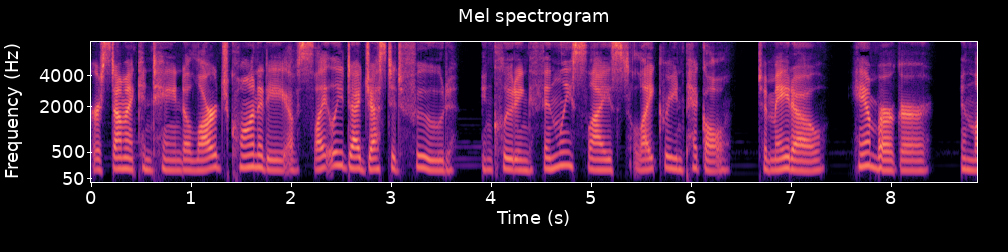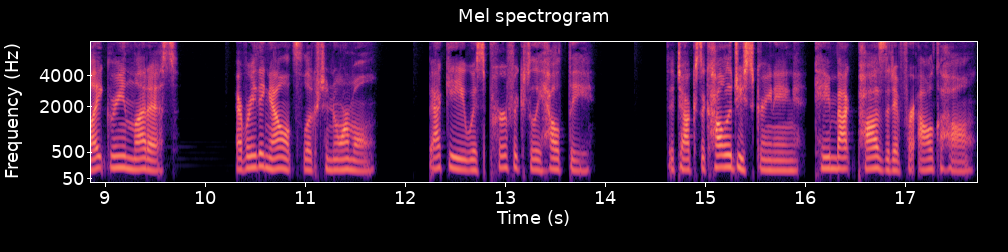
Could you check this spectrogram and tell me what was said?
Her stomach contained a large quantity of slightly digested food, including thinly sliced light green pickle, tomato, hamburger, and light green lettuce. Everything else looked normal. Becky was perfectly healthy. The toxicology screening came back positive for alcohol.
